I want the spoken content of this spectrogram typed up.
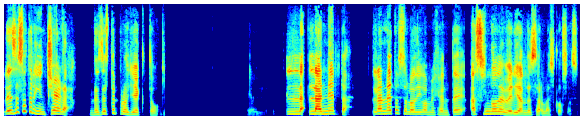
Desde esa trinchera, desde este proyecto, la, la neta, la neta se lo digo a mi gente, así no deberían de ser las cosas.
